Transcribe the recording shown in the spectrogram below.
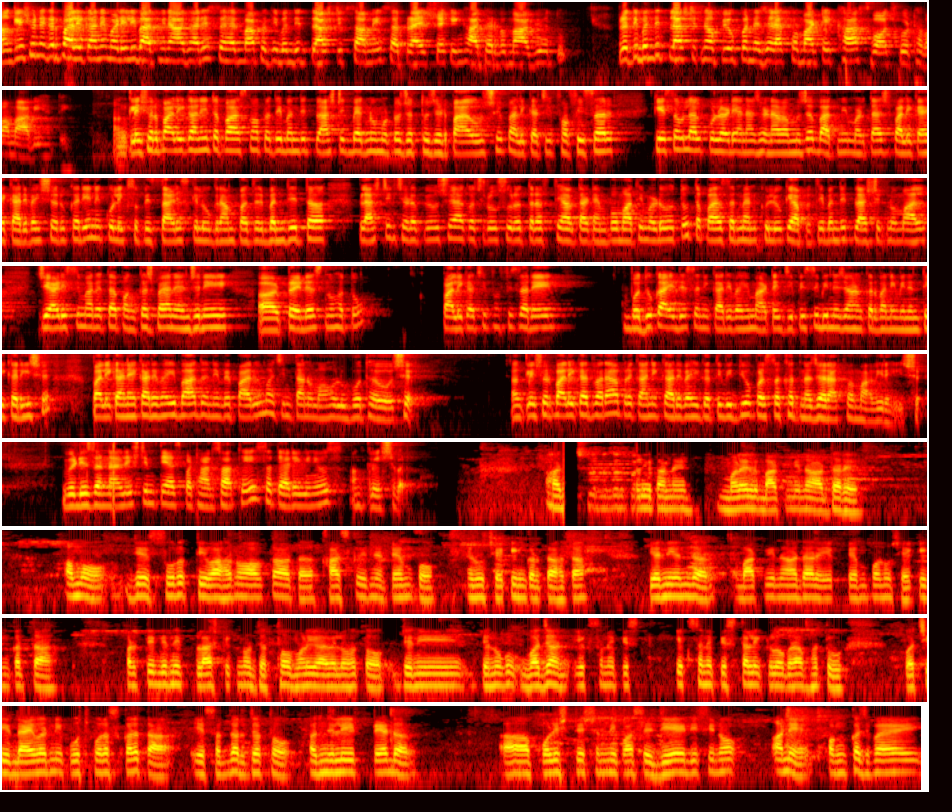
અંકલેશ્વર નગરપાલિકાને મળેલી બાતમીના આધારે શહેરમાં પ્રતિબંધિત પ્લાસ્ટિક સામે સરપ્રાઇઝ ચેકિંગ હાથ ધરવામાં આવ્યું હતું. પ્રતિબંધિત પ્લાસ્ટિકના ઉપયોગ પર નજર રાખવા માટે ખાસ વોચ ગોઠવવામાં આવી હતી. અંકલેશ્વર પાલિકાની તપાસમાં પ્રતિબંધિત પ્લાસ્ટિક બેગનો મોટો જથ્થો ઝડપાયો છે. પાલિકા ચીફ ઓફિસર કેશવલાલ કુલડિયાના જણાવ્યા મુજબ બાતમી મળતા જ પાલિકાએ કાર્યવાહી શરૂ કરી અને કુલ એકસો પિસ્તાળીસ કિલોગ્રામ પ્રતિબંધિત પ્લાસ્ટિક ઝડપ્યો છે. આ કચરો સુરત તરફથી આવતા ટેમ્પોમાંથી મળ્યો હતો. તપાસ દરમિયાન ખુલ્યું કે આ પ્રતિબંધિત પ્લાસ્ટિકનો માલ જીઆરડીસીમાં રહેતા પંકજભાઈ અને અંજની ટ્રેડર્સનો હતો. પાલિકા ચીફ ઓફિસરે વધુ કાયદેસરની કાર્યવાહી માટે જીપીસીબીને જાણ કરવાની વિનંતી કરી છે. પાલિકાને કાર્યવાહી બાદ અને વેપારીઓમાં ચિંતાનો માહોલ ઊભો થયો છે. અંકલેશ્વર પાલિકા દ્વારા આ પ્રકારની કાર્યવાહી ગતિવિધિઓ પર સખત નજર રાખવામાં આવી રહી છે. વીડિયો જર્નાલિસ્ટ ઇમ્તિયાઝ પઠાણ સાથે સત્યા ન્યૂઝ અંકલેશ્વર. નગરપાલિકાને મળેલ બાતમીના આધારે અમો જે સુરતથી વાહનો આવતા હતા, ખાસ કરીને ટેમ્પો, એનું ચેકિંગ કરતા હતા. તેની અંદર બાતમીના આધારે એક ટેમ્પોનું ચેકિંગ કરતાં પ્રતિબંધિત પ્લાસ્ટિકનો જથ્થો મળી આવેલો હતો, જેની, જેનું વજન એકસો ને એકસો ને પિસ્તાલીસ કિલોગ્રામ હતું. પછી ડ્રાઈવરની પૂછપરછ કરતાં એ સદર જથ્થો અંજલિ ટેડર પોલીસ સ્ટેશનની પાસે જેઆઈડીસીનો અને પંકજભાઈ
